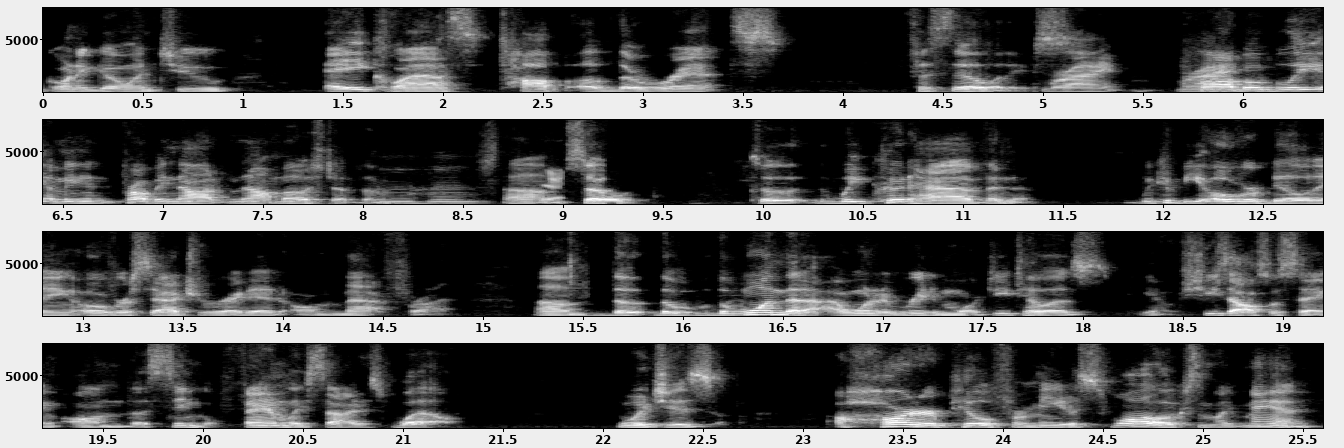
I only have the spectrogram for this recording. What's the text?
going to go into A class top of the rents facilities? right. Right. Probably. I mean, probably not not most of them. Mhm. Um, Yeah. So so we could have an we could be overbuilding, oversaturated on that front. Um, the the the one that I wanted to read in more detail is you know she's also saying on the single family side as well, which is a harder pill for me to swallow because I'm like, man,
